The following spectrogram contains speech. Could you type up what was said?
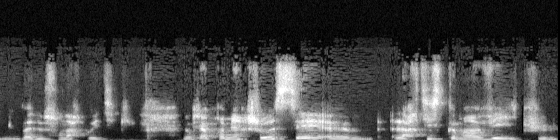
bah, de son art poétique. Donc la première chose, c'est euh, l'artiste comme un véhicule.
